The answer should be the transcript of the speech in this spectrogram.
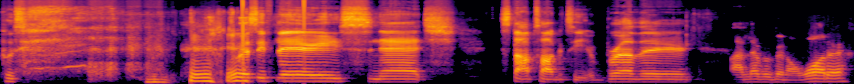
pussy pussy fairy snatch stop talking to your brother I've never been on water.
